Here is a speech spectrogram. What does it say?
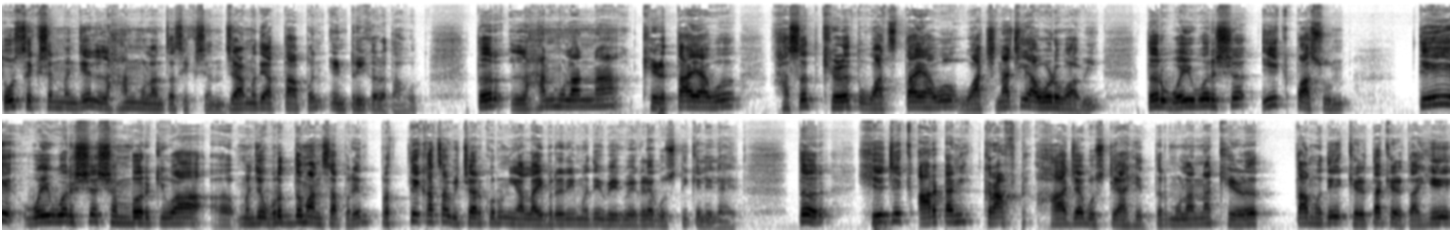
तो सेक्शन म्हणजे लहान मुलांचा सेक्शन ज्यामध्ये आत्ता आपण एंट्री करत आहोत. तर लहान मुलांना खेळता यावं हसत खेळत वाचता यावं वाचनाची आवड व्हावी. तर वयवर्ष एकपासून ते वयवर्ष शंभर किंवा म्हणजे वृद्ध माणसापर्यंत प्रत्येकाचा विचार करून या लायब्ररीमध्ये वेगवेगळ्या गोष्टी केलेल्या आहेत. तर हे जे आर्ट आणि क्राफ्ट हा ज्या गोष्टी आहेत तर मुलांना खेळतामध्ये खेळता खेळता हे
